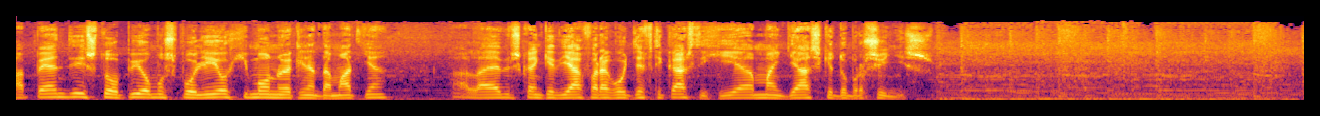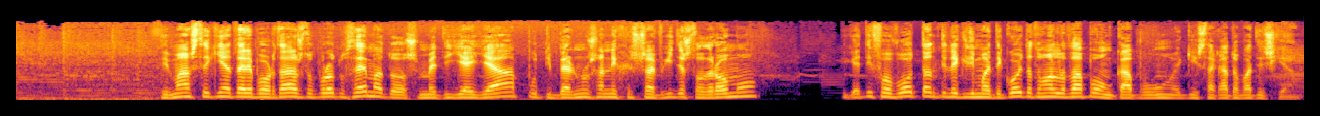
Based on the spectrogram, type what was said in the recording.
απέναντι στο οποίο όμως πολλοί όχι μόνο έκλειναν τα μάτια, αλλά έβρισκαν και διάφορα εγωιτευτικά στοιχεία μαγιάς και ντομπροσύνης. Θυμάστε εκείνα τα ρεπορτάζ του πρώτου θέματος με τη γιαγιά που την περνούσαν οι χρυσαυγίτες στο δρόμο γιατί φοβόταν την εγκληματικότητα των αλλοδαπών κάπου εκεί στα κάτω πατήσια.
